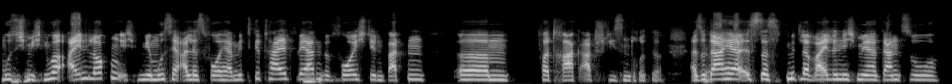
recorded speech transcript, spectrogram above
muss ich mhm. mich nur einloggen. Ich, mir muss ja alles vorher mitgeteilt werden, mhm. bevor ich den Button ähm, Vertrag abschließen drücke. Also ja. daher ist das mittlerweile nicht mehr ganz so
